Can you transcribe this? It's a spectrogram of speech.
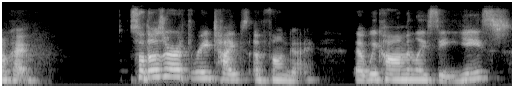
Okay, so those are our three types of fungi that we commonly see, yeast,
